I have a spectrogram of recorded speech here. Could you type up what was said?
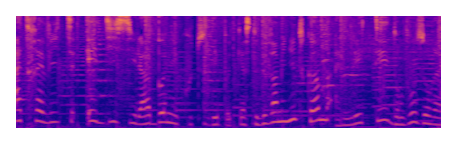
À très vite et d'ici là, bonne écoute des podcasts de 20 minutes comme l'été dans vos oreilles.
